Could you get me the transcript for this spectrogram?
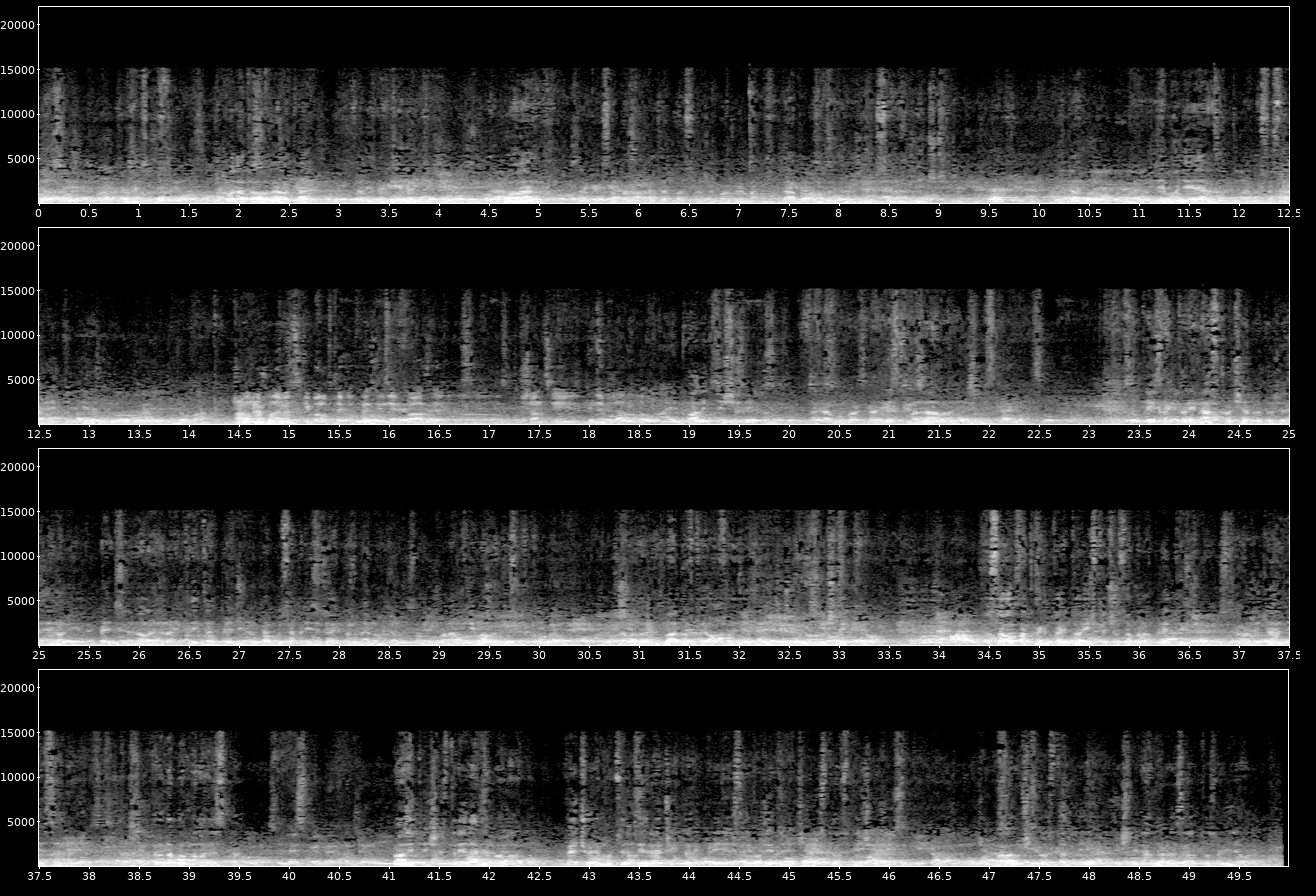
Škoda toho veľká, chceli sme vyhrať pohár, tak jak som povedal pred zápasom, že môžeme mať double, ale že sa nám nič, double nebude a budeme sa snažiť. Čo vám najviac chýbalo v tej ofenzívnej fáze? Šanci nebolo. Kvalitnejšie výkon. Tak Abu Bakar je smrdáva. Sú tí hra, ktorí naskočia, pretože nehrali 5 minút, ale hrali 35 minút a musia priniesť aj tú zmenu. To nám chýbalo. Samozrejme, zvládol v tej ofenzívnej myšlienke. To sa opakujem, to je to isté, čo som bol predtým, že že ťa 10 Trnava mala dneska kvalitnejšie striedania, mala väčšiu emociu tí hráči, ktorí priniesli oživenie či mistrovství, či ostatní išli na doraz a to sme my neurobili.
